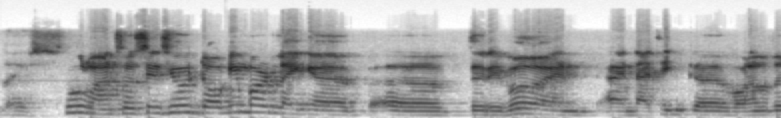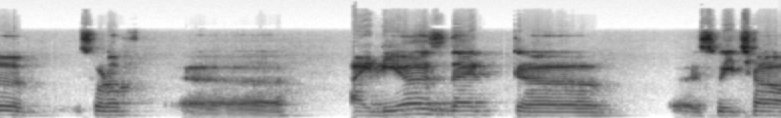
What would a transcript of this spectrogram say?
Nice. Cool, man. So since you were talking about like uh, uh, the river, and and I think uh, one of the sort of uh, ideas that uh, Swechha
